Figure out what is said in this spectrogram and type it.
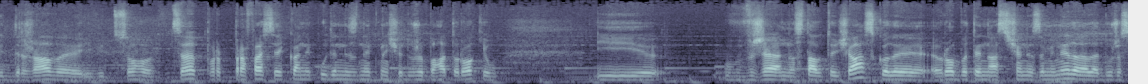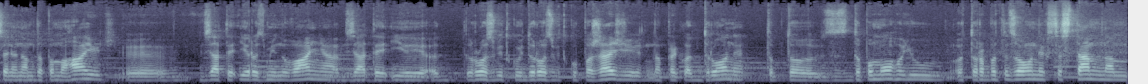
від держави і від всього. Це пр- професія, яка нікуди не зникне ще дуже багато років. І вже настав той час, коли роботи нас ще не замінили, але дуже сильно нам допомагають е, взяти і розмінування, взяти і розвідку і до розвідку пожежі, наприклад, дрони. Тобто з допомогою от роботизованих систем нам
